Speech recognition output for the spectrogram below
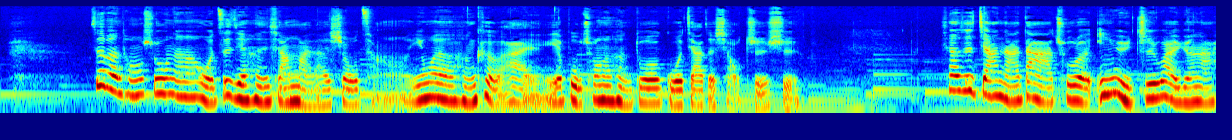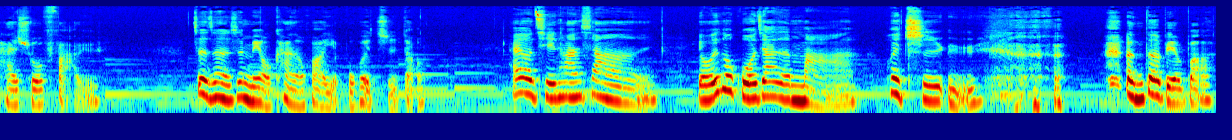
这本童书呢，我自己很想买来收藏，因为很可爱，也补充了很多国家的小知识。像是加拿大除了英语之外，原来还说法语，这真的是没有看的话也不会知道。还有其他像有一个国家的马会吃鱼，很特别吧？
